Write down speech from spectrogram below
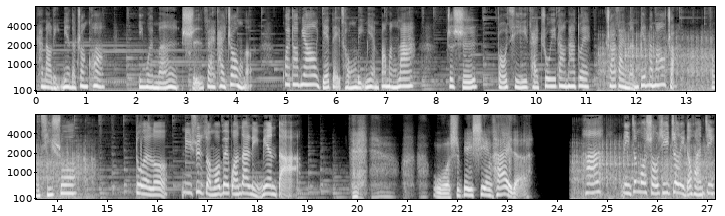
看到里面的状况。因为门实在太重了，怪盗喵也得从里面帮忙拉。这时，福奇才注意到那对抓在门边的猫爪。福奇说：“对了，你是怎么被关在里面的？”“，我是被陷害的。”“哈，你这么熟悉这里的环境，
